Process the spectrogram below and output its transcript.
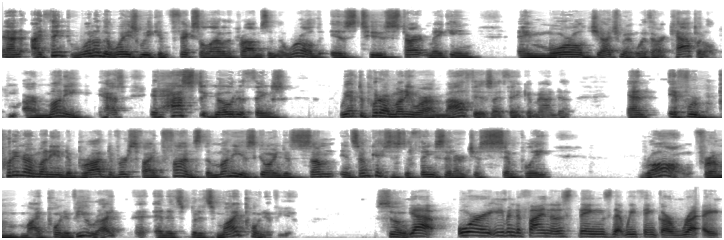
And I think one of the ways we can fix a lot of the problems in the world is to start making a moral judgment with our capital. Our money has, it has to go to things we have to put our money where our mouth is, I think, Amanda. And if we're putting our money into broad diversified funds, the money is going to some, in some cases, to things that are just simply wrong from my point of view, right? And it's, but it's my point of view. So, yeah, or even to find those things that we think are right,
